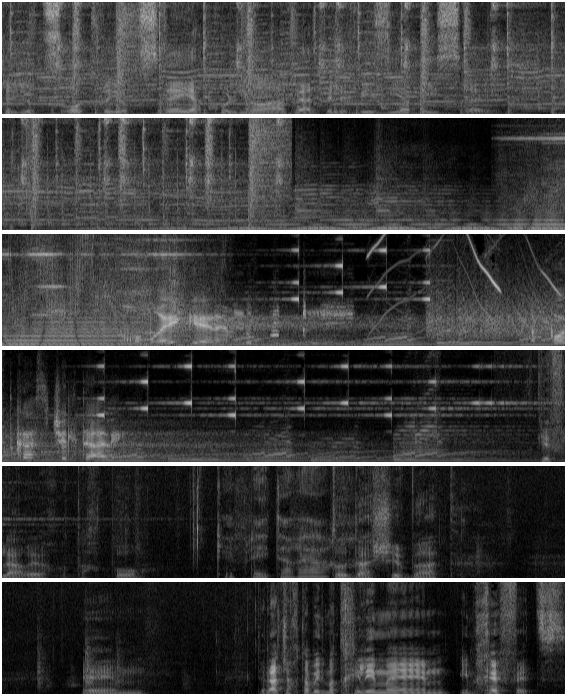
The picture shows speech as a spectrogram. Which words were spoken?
של יוצרות ויוצרי הקולנוע והטלוויזיה בישראל. חומרי גלם הפודקאסט של טלי כיף לארח אותך פה. כיף להתארח. תודה שבאת. את יודעת שאנחנו תמיד מתחילים עם חפץ.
